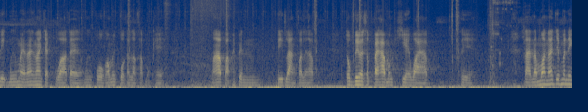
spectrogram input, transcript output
เด็กมือใหม่น่าจะกลัวแต่มือโปรเขาไม่กลัวกันหรอกครับโอเค มาปรับให้เป็น ตีหลังก่อนเลยครับจบด้วยสไปร์คบมันเคียร์ไวครับโอเคด่านน้ำมอนนั้นจะไม่ได้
